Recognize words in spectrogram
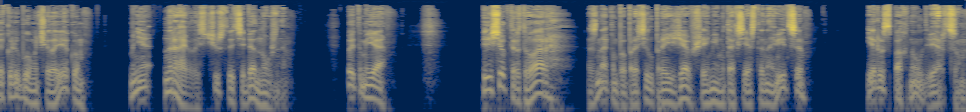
Как и любому человеку, мне нравилось чувствовать себя нужным. Поэтому я пересек тротуар, знаком попросил проезжавшее мимо такси остановиться и распахнул дверцу.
